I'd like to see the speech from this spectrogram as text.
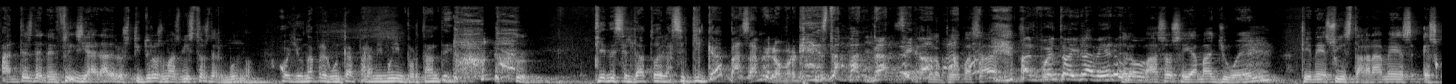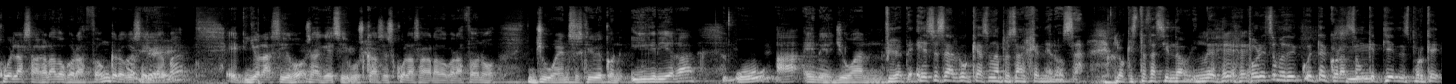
antes de Netflix ya era de los títulos más vistos del mundo. Oye, una pregunta para mí muy importante. ¿Tienes el dato de la psíquica? Pásamelo porque está fantástico. Te lo puedo pasar. ¿Has vuelto a irla a ver o Te no? lo paso, se llama Yuen, tiene su Instagram es Escuela Sagrado Corazón, creo que se llama. Eh, yo la sigo, o sea que si buscas Escuela Sagrado Corazón o Yuen, se escribe con Y-U-A-N, Yuan. Fíjate, eso es algo que hace una persona generosa, lo que estás haciendo ahorita. Por eso me doy cuenta del corazón que tienes, porque,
